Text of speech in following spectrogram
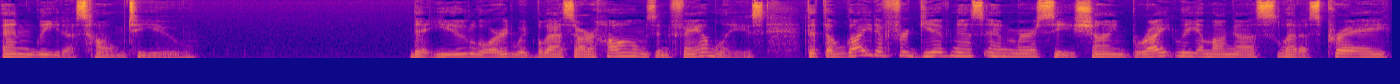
and lead us home to you that you, Lord, would bless our homes and families, that the light of forgiveness and mercy shine brightly among us. Let us pray.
